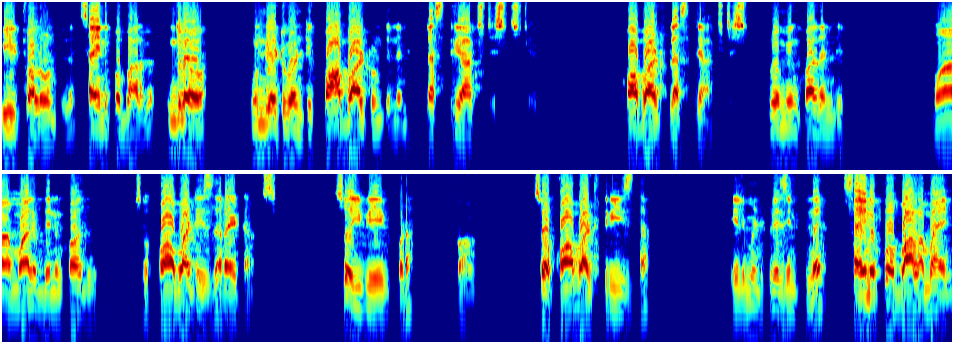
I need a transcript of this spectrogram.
బి ట్వెల్వ్ ఉంటుంది సైనికోబాలమైన్ ఇందులో ఉండేటువంటి కోబాల్ట్ ఉంటుందండి plus three oxidation state. Cobalt plus three oxidation. Chromium కాదండి. మాలిబ్డెనియం కాదు. So cobalt is the right answer so ఇవి కూడా so cobalt three is the element present in cyanocobalamin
